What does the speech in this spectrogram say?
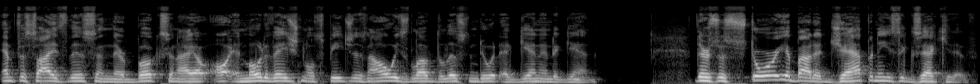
emphasized this in their books and I uh, in motivational speeches, and I always love to listen to it again and again. There's a story about a Japanese executive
